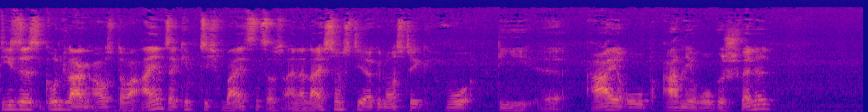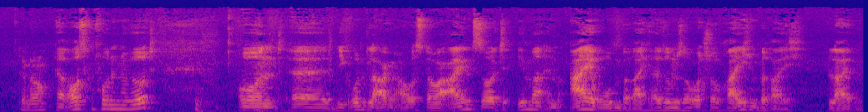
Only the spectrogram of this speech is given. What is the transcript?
dieses Grundlagenausdauer 1 ergibt sich meistens aus einer Leistungsdiagnostik, wo die äh, aerob-anaerobe Schwelle Genau. herausgefunden wird. Und äh, die Grundlagenausdauer 1 sollte immer im aeroben Bereich, also im sauerstoffreichen Bereich bleiben.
